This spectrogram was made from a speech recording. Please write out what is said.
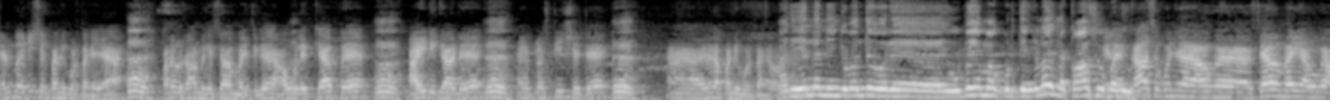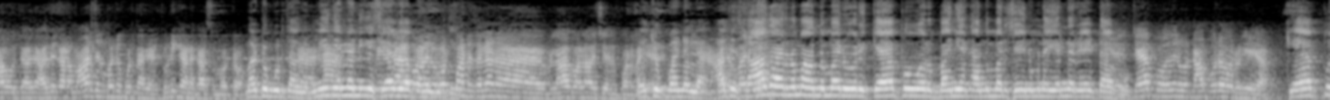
எண்பது டிஷர்ட் பண்ணி கொடுத்தாங்க ஐயா. வடலூர் ராமலிங்க சேவை மையத்துக்கு அவங்களுக்கு cap ID card. Plus T shirt ஆ. இதெல்லாம் பண்ணி கொடுத்தாங்க அது என்ன நீங்க வந்து ஒரு உபயமா கொடுத்தீங்களா இல்ல காசு பண்ணி காசு கொஞ்சம் அவங்க சேவை மாதிரி அவங்க அவங்க அது- அதுக்கான மார்ஜின் மட்டும் கொடுத்தாங்க துணிக்கான காசு மட்டும். மட்டும் கொடுத்தாங்க. மீதெல்லாம் நீங்க சேவையா பண்ணி ஒர்க் பண்றதெல்லாம் நான் லாபம்லாம் வச்சு இது வச்சு பண்ணல பண்ணல. அது சாதாரணமா அந்த மாதிரி ஒரு கேப்பு ஒரு பனியன் அந்த மாதிரி செய்யணும்னா என்ன ரேட் ஆகும்? கேப் வந்து ஒரு நாற்பது ரூபா வருங்க ஐயா. கேப்பு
